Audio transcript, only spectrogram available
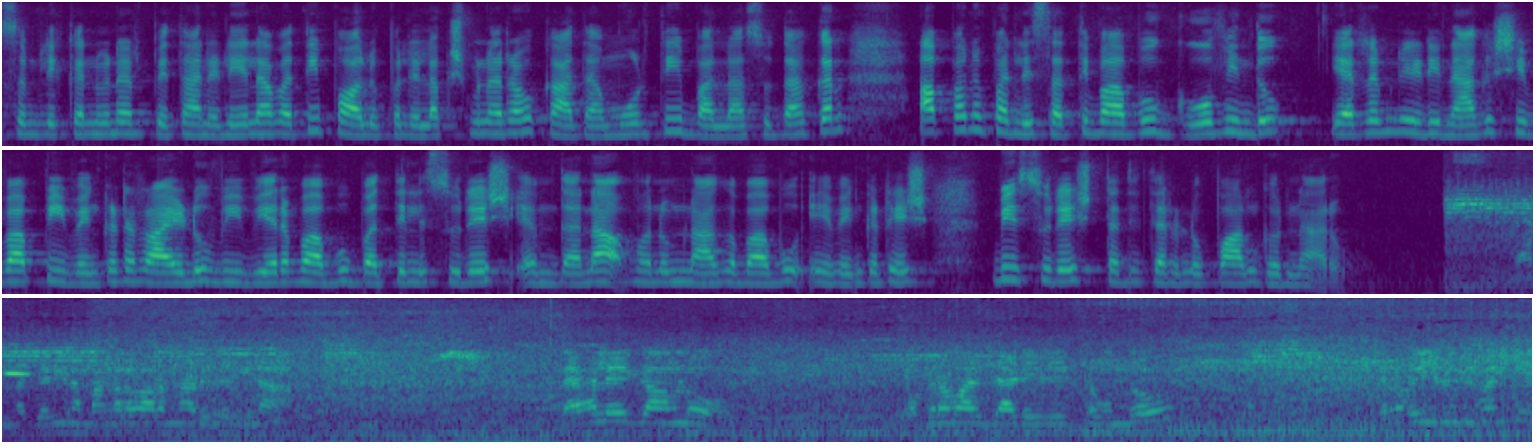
assembly convener Pitani Leelavathi Palupalli Lakshmanarao Kadamurthy Balla Sudhakar Appanapalli Satyababu Govindu Erramneedi Nagasiva P Venkatarayudu V Veerababu Battili Suresh M దన వనుం నాగబాబు ఏ వెంకటేష్ బి సురేష్ తదితరులు పాల్గొన్నారు. మొన్న జరిగిన మంగళవారం నాడు జరిగిన బెహలేగాంలో ఉగ్రవాద దాడి ఏదైతే ఉందో ఇరవై ఎనిమిది మంది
